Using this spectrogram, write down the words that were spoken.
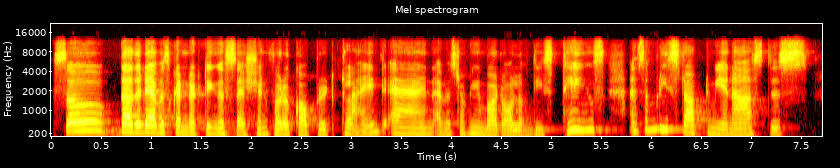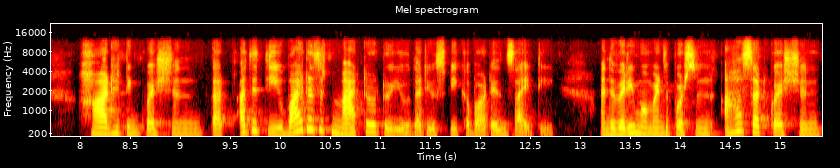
So the other day I was conducting a session for a corporate client and I was talking about all of these things and somebody stopped me and asked this hard hitting question that Aditi, why does it matter to you that you speak about anxiety? And the very moment the person asked that question,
